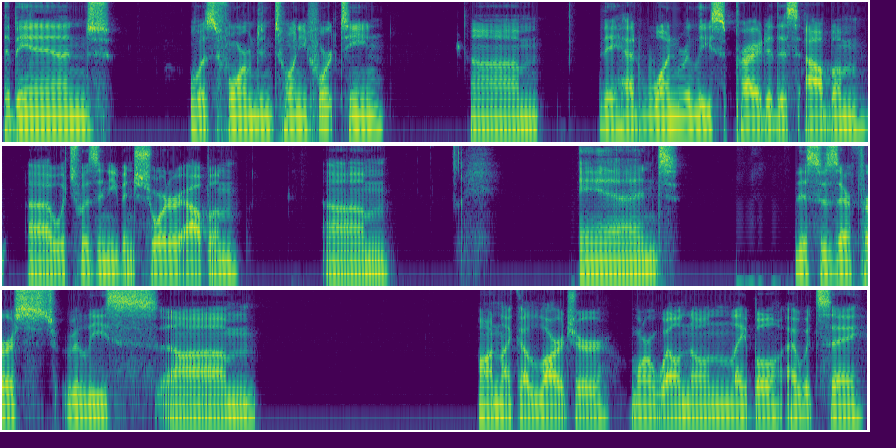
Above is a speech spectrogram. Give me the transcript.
The band was formed in 2014. Um, they had one release prior to this album, uh, which was an even shorter album. Um, and this is their first release um, on like a larger, more well-known label, I would say.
